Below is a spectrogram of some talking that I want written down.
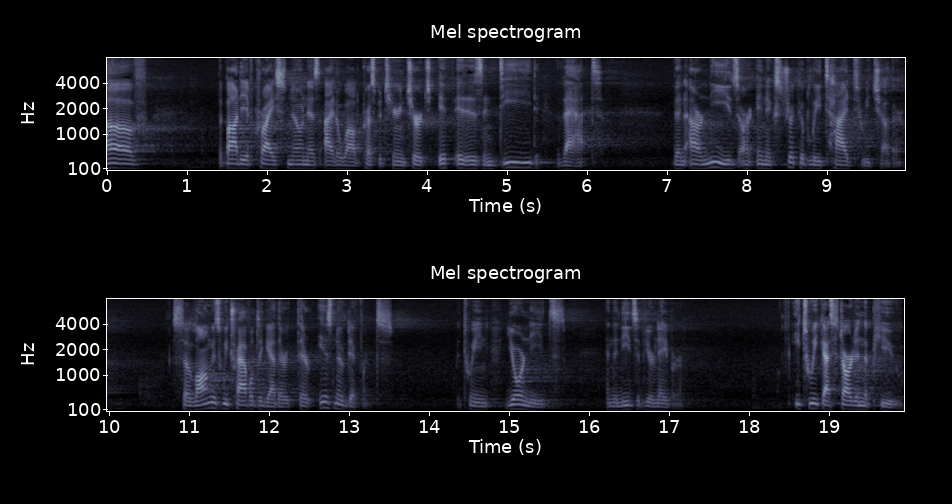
of the body of Christ known as Idlewild Presbyterian Church, if it is indeed that, then our needs are inextricably tied to each other. So long as we travel together, there is no difference between your needs and the needs of your neighbor. Each week I start in the pew.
